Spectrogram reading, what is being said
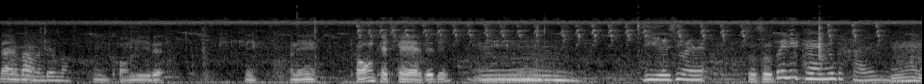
ได้ป่ะเหมือนเดิมหรอของดีด้วยนี่ อันนี้ ท้องแฉะๆด้วยดิอืมดีเลยใช่ไหมสุดเฮ้ยนี่แพงก็ไปขายๆอืม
